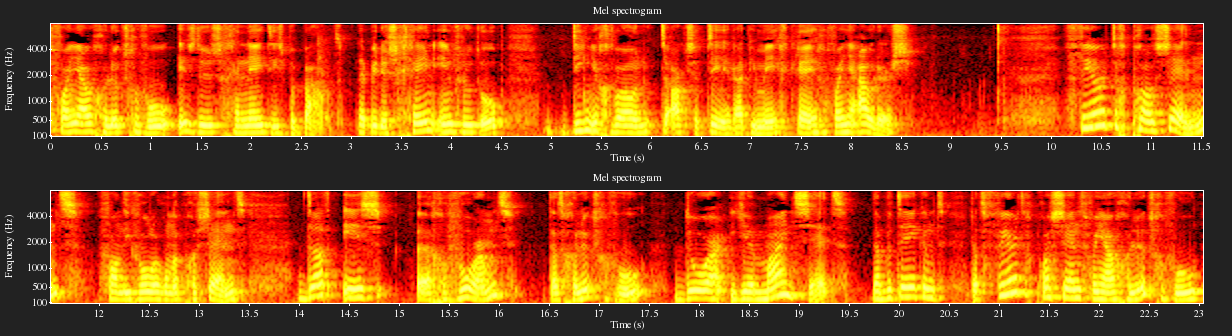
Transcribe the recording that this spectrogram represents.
50% van jouw geluksgevoel is dus genetisch bepaald. Daar heb je dus geen invloed op. Dien je gewoon te accepteren. Heb je meegekregen van je ouders. 40% van die volle 100%, dat is uh, gevormd, dat geluksgevoel, door je mindset. Dat betekent dat 40% van jouw geluksgevoel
